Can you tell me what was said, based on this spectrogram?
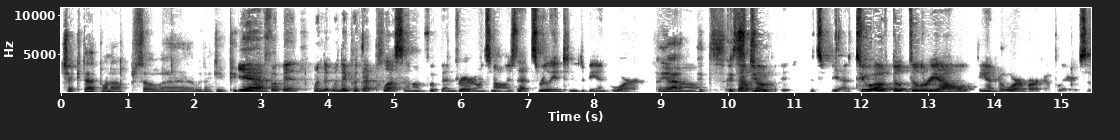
check that one up so uh, we don't give people. Yeah, Futbin. When they, when they put that plus in on Futbin for everyone's knowledge, that's really intended to be an or. yeah, Oh, it's it's that, two, would- it- it's yeah two of Vill- Villarreal and or Barca players. So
